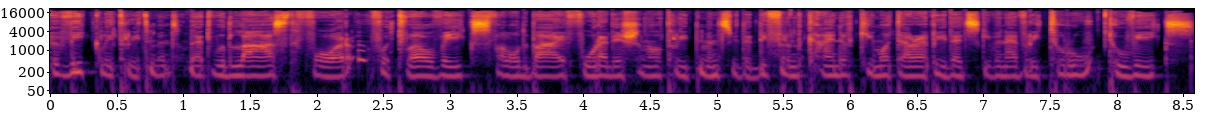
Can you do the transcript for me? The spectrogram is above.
a weekly treatment that would last for, for 12 weeks, followed by four additional treatments with a different kind of chemotherapy that's given every two, two weeks.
